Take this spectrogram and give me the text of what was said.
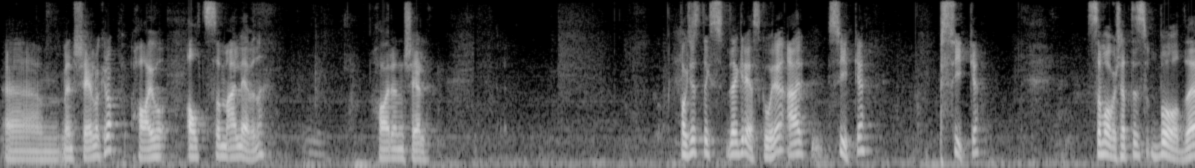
Um, men sjel og kropp har jo alt som er levende. Har en sjel. Faktisk, det, det greske ordet er syke. Psyke. Som oversettes både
